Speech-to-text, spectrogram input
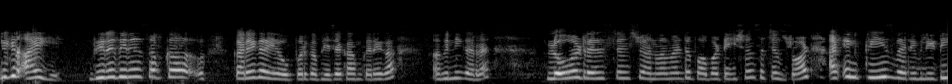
लेकिन आएगी। धीरे धीरे सबका करेगा ये ऊपर का भेजा काम करेगा। अभी नहीं कर रहा है। Lowered resistance to environmental propagation such as drought and increased variability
